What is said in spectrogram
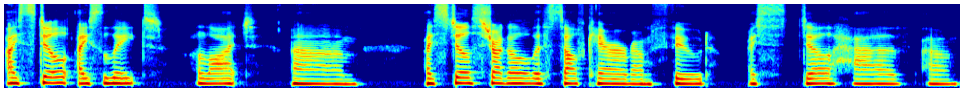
I still isolate a lot. Um, I still struggle with self care around food. I still have um,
